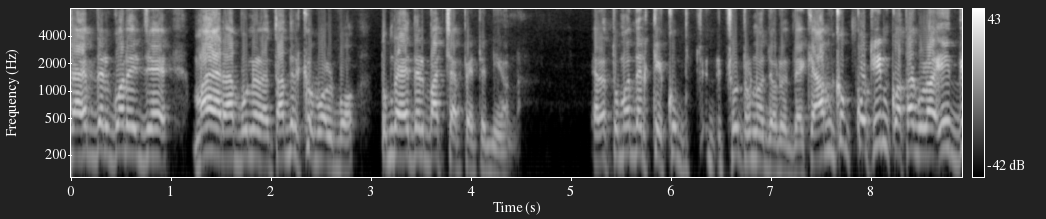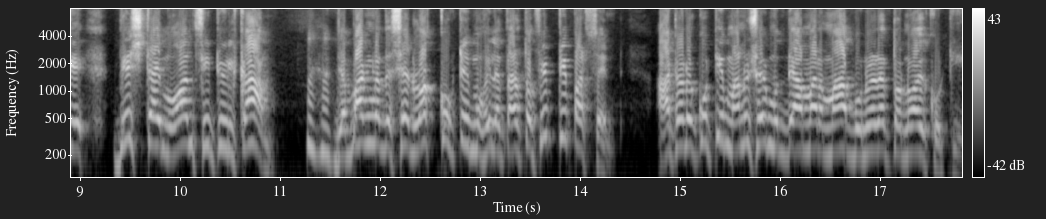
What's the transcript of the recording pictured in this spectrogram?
সাহেবদের ঘরে যে মায়েরা বোনেরা তাদেরকে বলব তোমরা এদের বাচ্চা পেটে নিও না। এরা তোমাদেরকে খুব ছোট নজরে দেখে। আমি খুব কঠিন কথাগুলো এই this time one seat will come যে বাংলাদেশের লক্ষ কোটি মহিলা তারা তো ফিফটি পার্সেন্ট আঠারো কোটি মানুষের মধ্যে আমার মা বোনেরা তো নয় কোটি।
